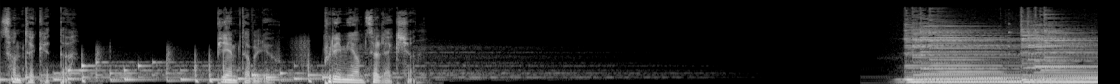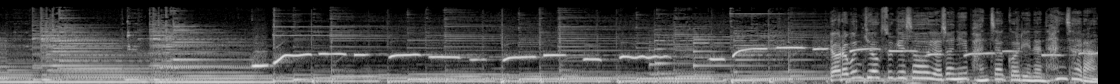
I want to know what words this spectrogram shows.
선택했다. BMW 프리미엄 셀렉션. 여러분 기억 속에서 여전히 반짝거리는 한 사람,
